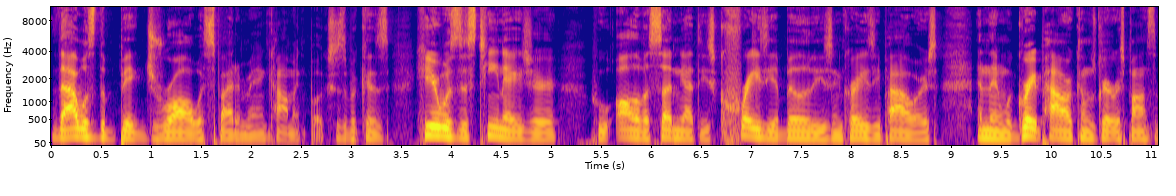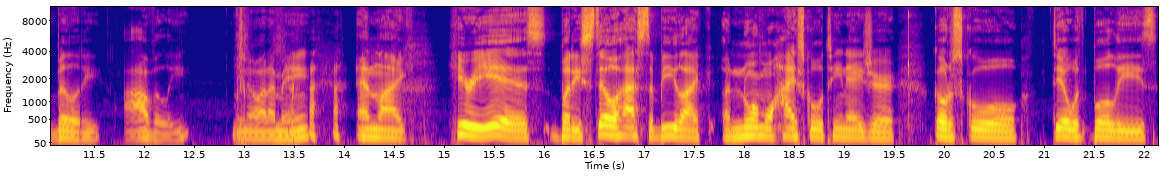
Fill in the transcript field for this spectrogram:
that was the big draw with Spider-Man comic books is because here was this teenager who who all of a sudden got these crazy abilities and crazy powers, and then with great power comes great responsibility. Obviously, you know what I mean? and like here he is, but he still has to be like a normal high school teenager, go to school, deal with bullies,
